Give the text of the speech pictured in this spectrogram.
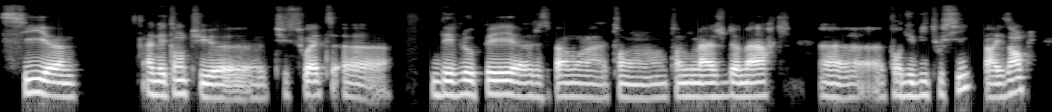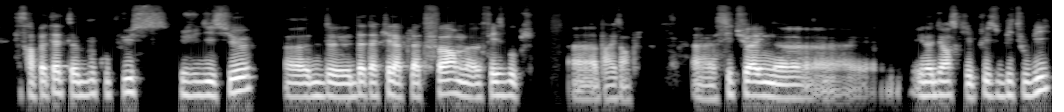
Si, euh, admettons, tu, euh, tu souhaites euh, développer, je sais pas moi, ton, ton image de marque pour du B2C, par exemple, ce sera peut-être beaucoup plus judicieux de d'attaquer la plateforme Facebook, par exemple. si tu as une, une audience qui est plus B2B,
